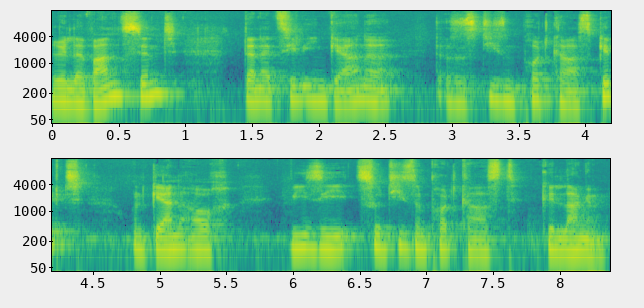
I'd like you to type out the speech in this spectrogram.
relevant sind, dann erzähle Ihnen gerne, dass es diesen Podcast gibt und gerne auch, wie Sie zu diesem Podcast gelangen.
